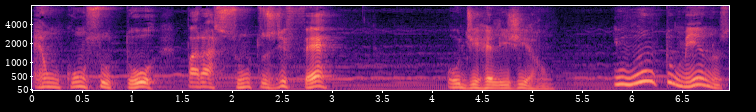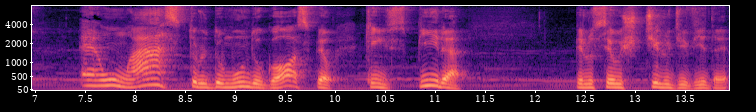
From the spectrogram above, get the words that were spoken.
é um consultor para assuntos de fé ou de religião, e muito menos é um astro do mundo gospel que inspira pelo seu estilo de vida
